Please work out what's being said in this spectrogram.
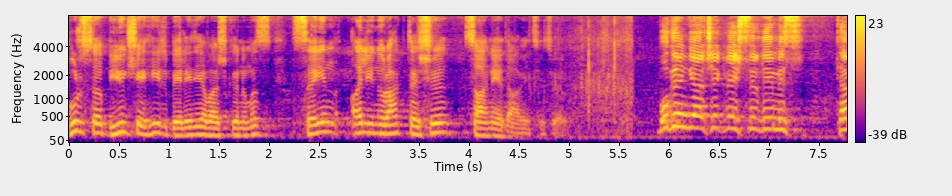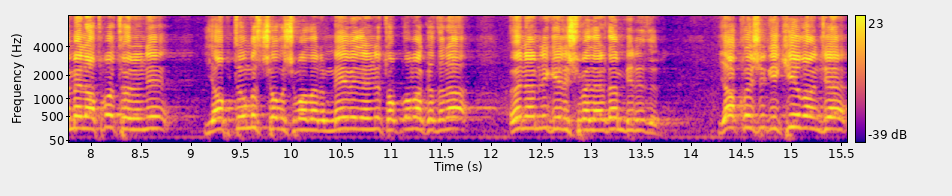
Bursa Büyükşehir Belediye Başkanımız Sayın Ali Nur Aktaş'ı sahneye davet ediyorum. Bugün gerçekleştirdiğimiz temel atma töreni yaptığımız çalışmaların meyvelerini toplamak adına önemli gelişmelerden biridir. Yaklaşık iki yıl önce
